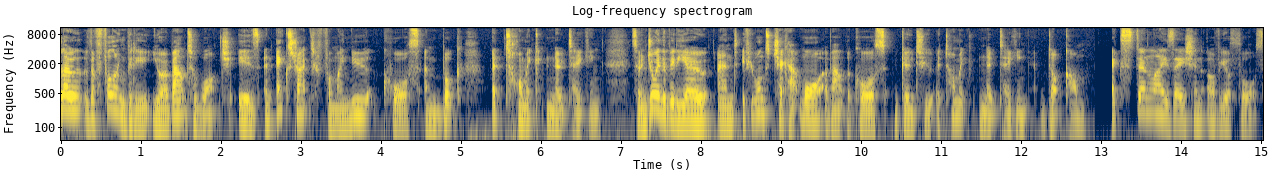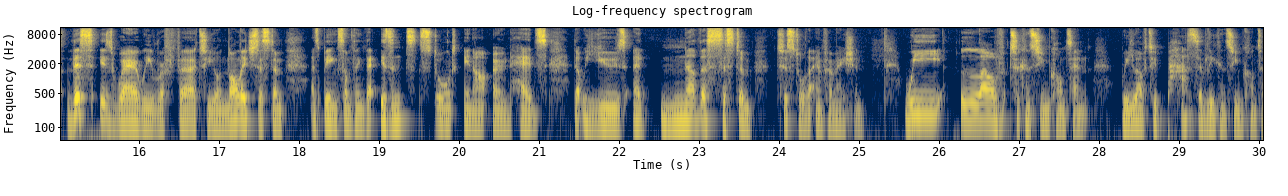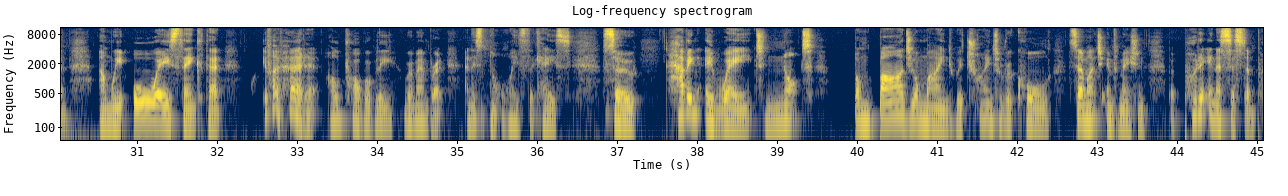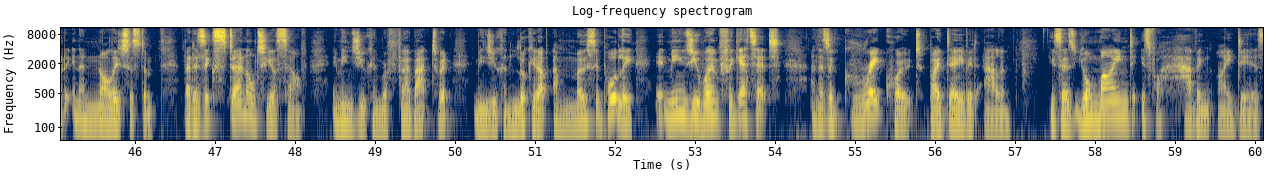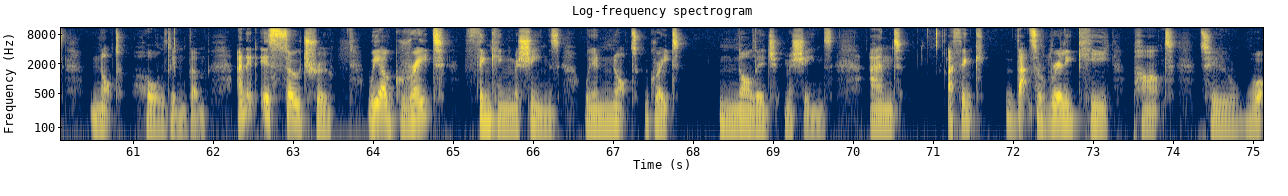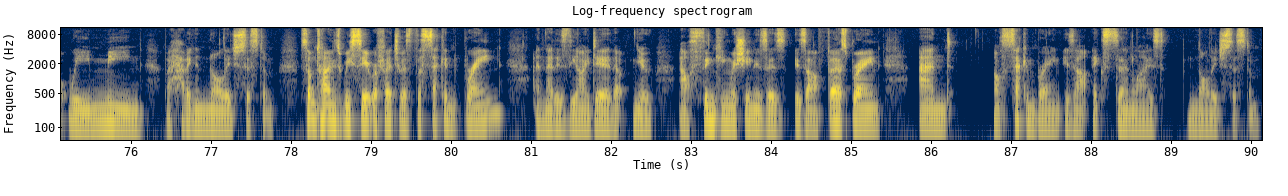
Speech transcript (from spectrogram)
Hello, the following video you're about to watch is an extract from my new course and book, Atomic Note Taking. So enjoy the video, and if you want to check out more about the course, go to atomicnotetaking.com. Externalization of your thoughts. This is where we refer to your knowledge system as being something that isn't stored in our own heads, that we use another system to store that information. We love to consume content we love to passively consume content. And we always think that if I've heard it, I'll probably remember it. And it's not always the case. So, having a way to not bombard your mind with trying to recall so much information, but put it in a system, put it in a knowledge system that is external to yourself. It means you can refer back to it, it means you can look it up, and most importantly, it means you won't forget it. And there's a great quote by David Allen he says, Your mind is for having ideas, not holding them. And it is so true. We are great thinking machines, we are not great knowledge machines. And I think that's a really key part to what we mean by having a knowledge system. Sometimes we see it referred to as the second brain, and that is the idea that you know our thinking machine is is, is our first brain, and our second brain is our externalized knowledge system.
